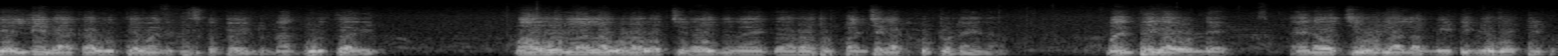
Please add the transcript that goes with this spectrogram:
ఢిల్లీ దాకా ఉద్యమాన్ని తీసుకుపోయిండు నాకు గుర్తు అది. మా ఊర్లలో కూడా వచ్చి రవీంద్ర నాయక్ గారు అప్పుడు పంచగట్టుకుంటుండే ఆయన. మంత్రిగా ఉండే. ఆయన వచ్చి ఊర్లలో మీటింగ్లు పెట్టిండు.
